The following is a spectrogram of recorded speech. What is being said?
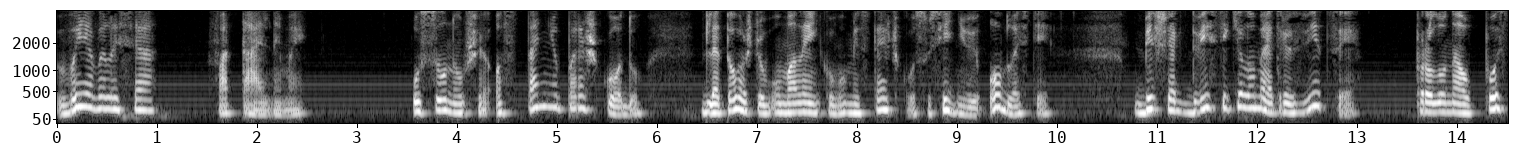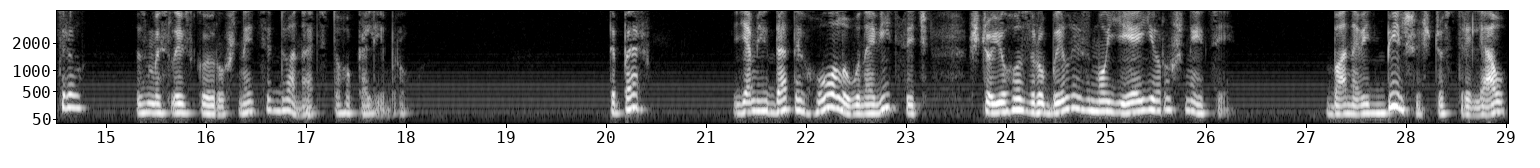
виявилися фатальними, усунувши останню перешкоду для того, щоб у маленькому містечку сусідньої області більш як 200 кілометрів звідси пролунав постріл з мисливської рушниці 12-го калібру. Тепер я міг дати голову на відсіч, що його зробили з моєї рушниці, ба навіть більше, що стріляв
